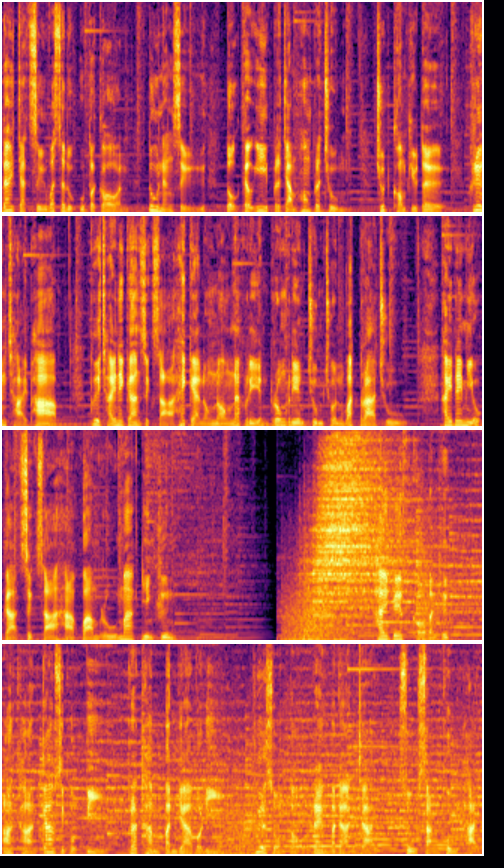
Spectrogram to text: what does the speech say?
ได้จัดซื้อวัสดุอุปกรณ์ ตู้หนังสือ โต๊ะเก้าอี้ประจำห้องประชุม ชุดคอมพิวเตอร์ เครื่องฉายภาพ เพื่อใช้ในการศึกษาให้แก่น้องๆนักเรียนโรงเรียนชุมชนวัดตราชู ให้ได้มีโอกาสศึกษาหาความรู้มากยิ่งขึ้น ไทยเบฟขอบันทึก อาคาร 96 ปี พระธรรมปัญญาบดี เพื่อส่งต่อแรงบันดาลใจ สู่สังคมไทย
